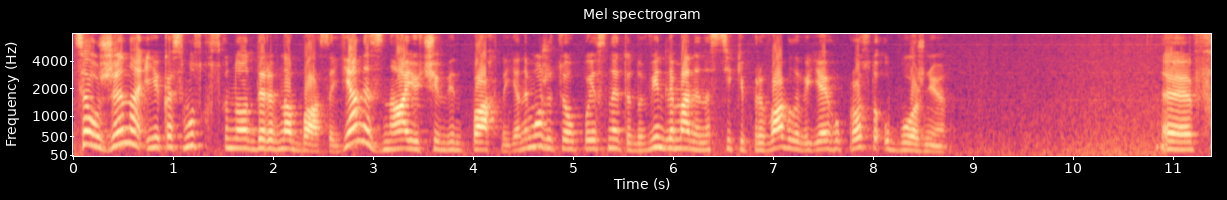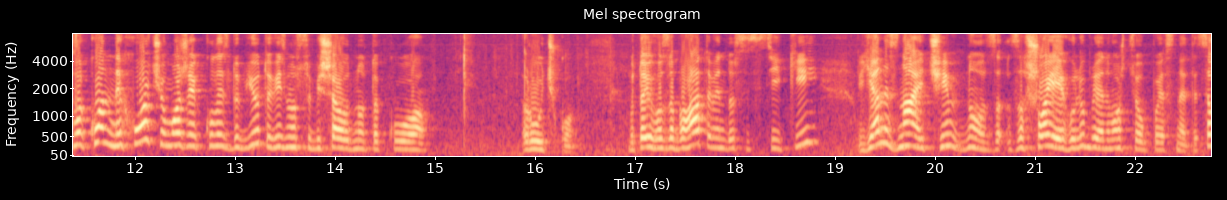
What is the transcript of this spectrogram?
Це ожина і якась мускусно деревна база. Я не знаю, чим він пахне. Я не можу цього пояснити, але він для мене настільки привабливий, я його просто обожнюю. Е, Флакон не хочу, може, як колись доб'ю, то візьму собі ще одну таку ручку. Бо то його забагато, він досить стійкий. Я не знаю, чим, ну, за, за що я його люблю, я не можу цього пояснити. Це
